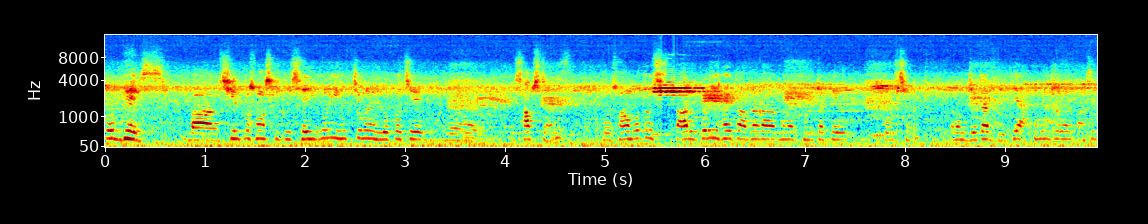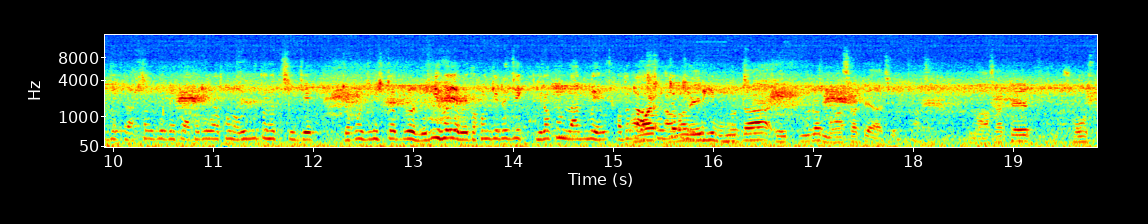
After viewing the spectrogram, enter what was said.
অভ্যেস বা শিল্প সংস্কৃতি সেইগুলোই হচ্ছে মানে লোকচের সাবস্ট্যান্স তো সম্ভবত তার উপরেই হয়তো আপনারা মানে থিমটাকে করছেন। এবং যেটা দেখে এখন যে পাশের যে ক্লাস্টারগুলো দেখে এতটুকু এখন অভিভূত হচ্ছে যে যখন জিনিসটা পুরো রেডি হয়ে যাবে তখন যেটা যে কীরকম লাগবে কতটা আশ্চর্য এই। পুরোটা এই পুরোটা মাসাটে আছে। মাসাটে সমস্ত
